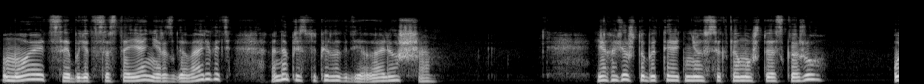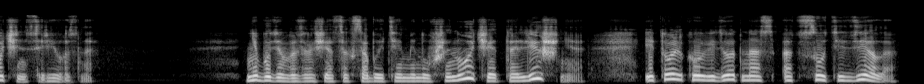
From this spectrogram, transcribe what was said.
умоется и будет в состоянии разговаривать, она приступила к делу. «Алеша, я хочу, чтобы ты отнесся к тому, что я скажу, очень серьезно. Не будем возвращаться к событиям минувшей ночи, это лишнее, и только уведет нас от сути дела.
